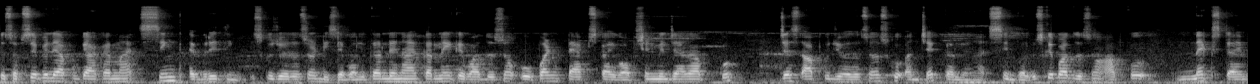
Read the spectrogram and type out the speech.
तो सबसे पहले आपको क्या करना है? सिंक एवरीथिंग इसको जो है दोस्तों डिसेबल कर लेना है। करने के बाद दोस्तों ओपन टैप्स का एक ऑप्शन मिल जाएगा आपको। जस्ट आपको जो है दोस्तों उसको अनचेक कर लेना है। सिंपल उसके बाद दोस्तों आपको नेक्स्ट टाइम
